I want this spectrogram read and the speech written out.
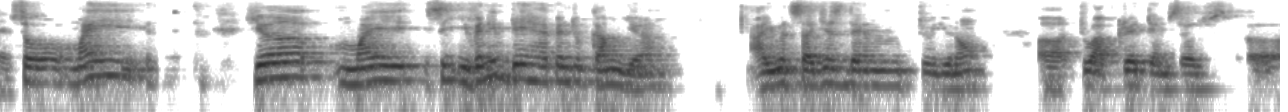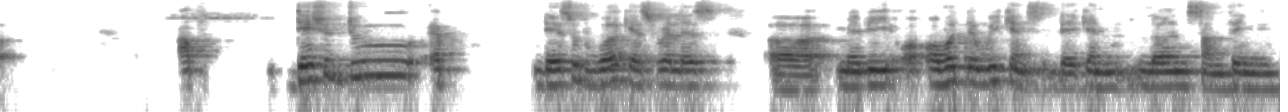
yes. So my here my see even if they happen to come here i would suggest them to you know uh, to upgrade themselves uh, up. They should do a, they should work as well as uh, maybe over the weekends they can learn something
